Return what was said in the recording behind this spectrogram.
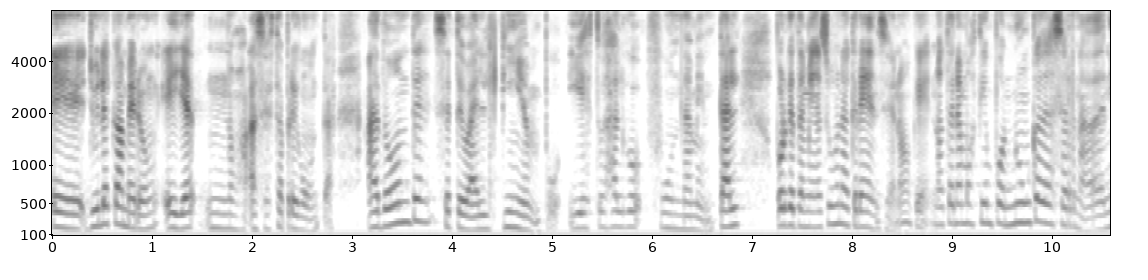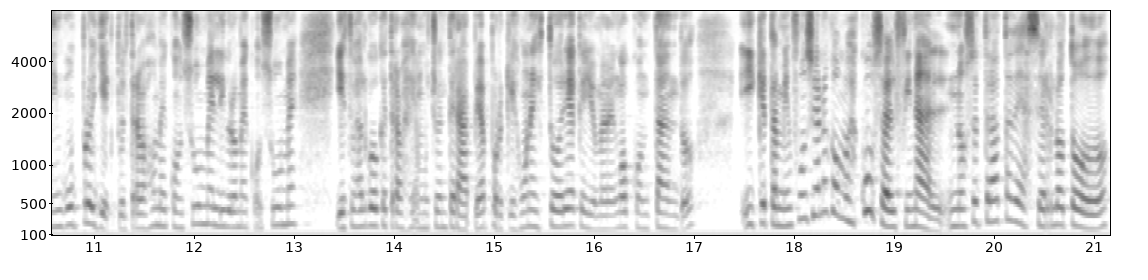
eh, Julia Cameron, ella nos hace esta pregunta, ¿a dónde se te va el tiempo? Y esto es algo fundamental porque también eso es una creencia, ¿no? Que no tenemos tiempo nunca de hacer nada, de ningún proyecto, el trabajo me consume, el libro me consume y esto es algo que trabajé mucho en terapia porque es una historia que yo me vengo contando y que también funciona como excusa al final. No se trata de hacerlo todo,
